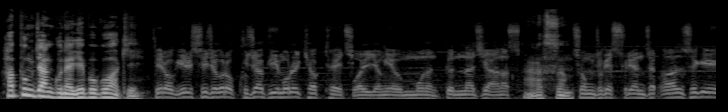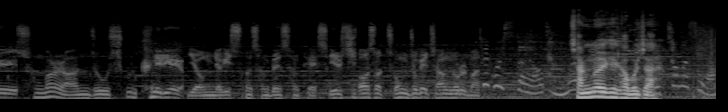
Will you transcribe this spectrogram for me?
하풍 장군에게 보고하기 비록 일시적으로 구자 규모를 격퇴했지 원령의 음모는 끝나지 않았습니다. 알았음 종족의 수련자 안색이 정말 안 좋으시군. 큰일이에요. 영역이 손상된 상태에서 일시 어서 종족의 장로를 만. 있어요. 장로. 장로에게 가보자 요청하세요.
